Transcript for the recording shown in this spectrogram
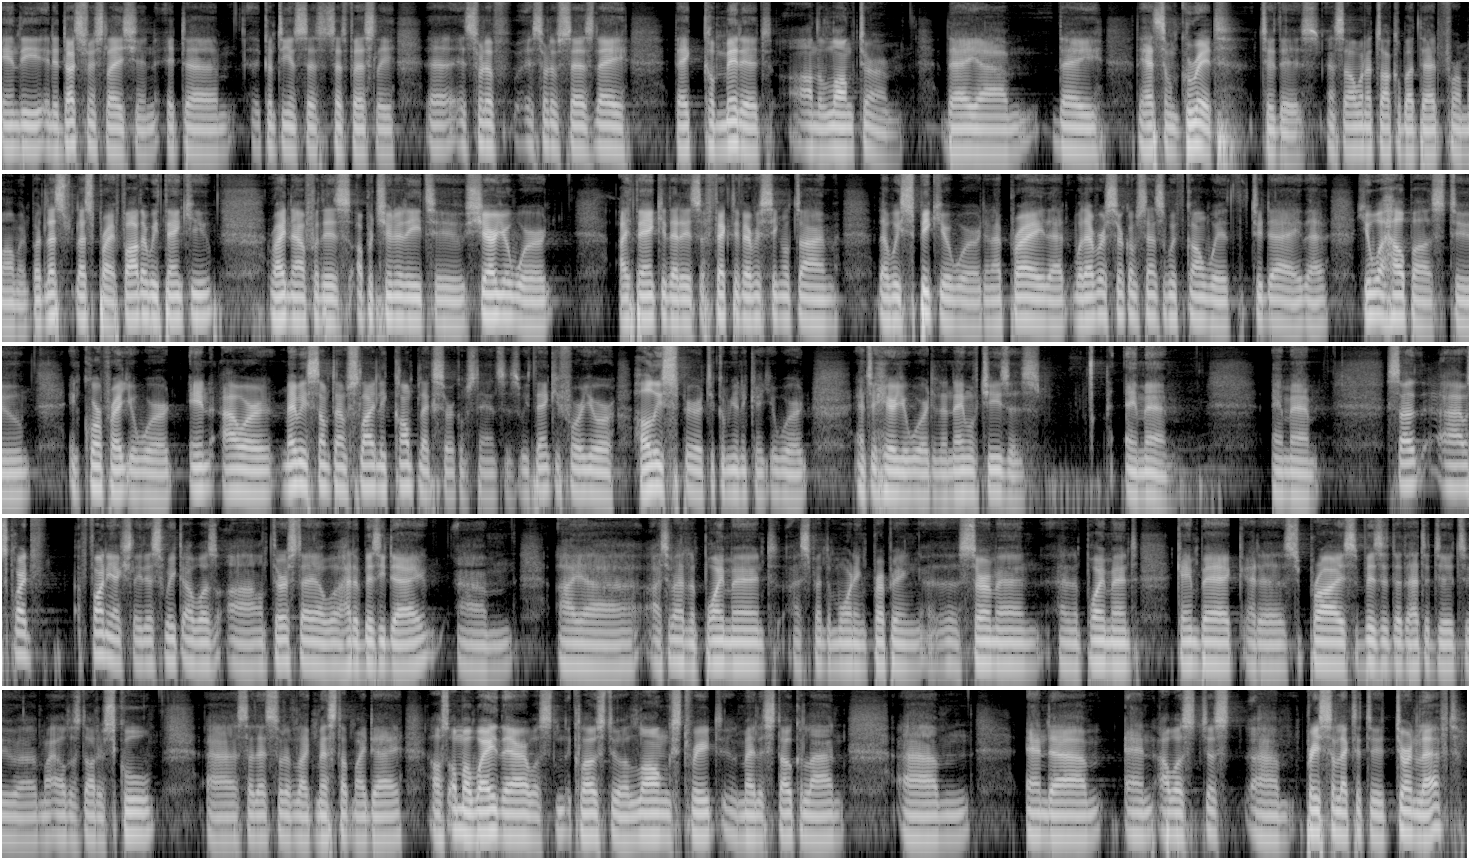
In the in the Dutch translation, it, um, it continues steadfastly. Uh, it sort of it sort of says they they committed on the long term. They um, they they had some grit to this. And so I want to talk about that for a moment. But let's let's pray. Father, we thank you right now for this opportunity to share your word. I thank you that it's effective every single time that we speak your word. And I pray that whatever circumstances we've come with today, that you will help us to incorporate your word in our maybe sometimes slightly complex circumstances. We thank you for your Holy Spirit to communicate your word and to hear your word in the name of Jesus. Amen. Amen. So uh, it was quite funny actually. This week I was uh, on Thursday. I had a busy day. Um, I uh, I sort of had an appointment. I spent the morning prepping a sermon. Had an appointment. Came back. Had a surprise visit that I had to do to uh, my eldest daughter's school. Uh, so that sort of like messed up my day. I was on my way there. I was close to a long street, Melis Stokelaan, um, and um, and I was just um, pre-selected to turn left.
